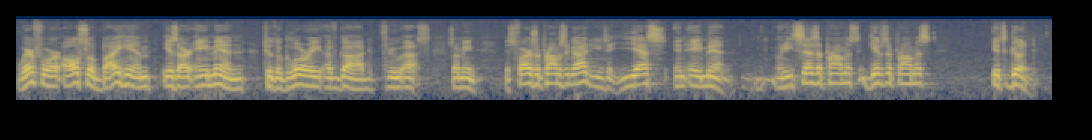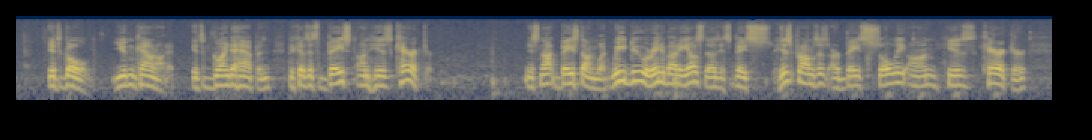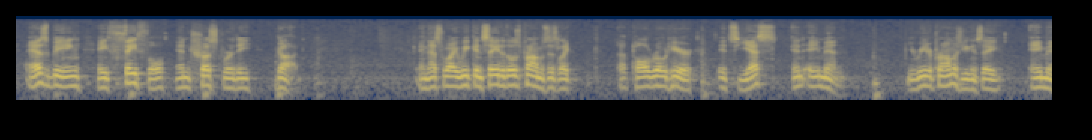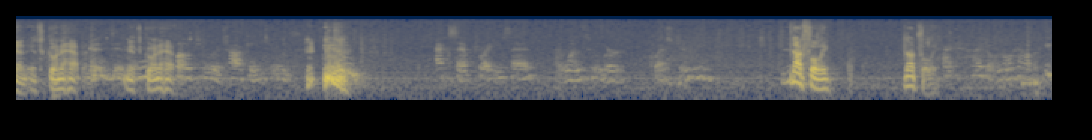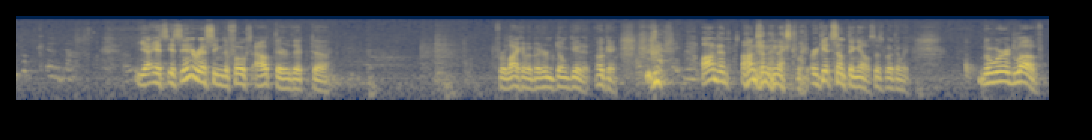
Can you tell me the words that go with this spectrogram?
Wherefore also by him is our amen to the glory of God through us. So I mean, as far as the promise of God, you can say yes and amen. When He says a promise, gives a promise, it's good. It's gold. You can count on it. It's going to happen because it's based on His character. It's not based on what we do or anybody else does. It's based his promises are based solely on his character as being a faithful and trustworthy God. And that's why we can say to those promises like uh, Paul wrote here, it's yes and amen. You read a promise, you can say, Amen. It's going to happen. It's going to happen. Folks you were talking to accept what you said, the ones who were questioning? Not fully. Not fully. I, I don't know how people can not. Yeah, it's it's interesting the folks out there that, uh, for lack of a better, don't get it. Okay. on to on to the next one, or get something else. Let's put it that way. The word love.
